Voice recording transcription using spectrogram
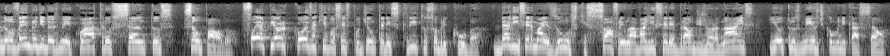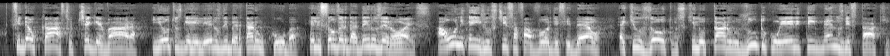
Novembro de 2004, Santos, São Paulo. Foi a pior coisa que vocês podiam ter escrito sobre Cuba. Devem ser mais uns que sofrem lavagem cerebral de jornais e outros meios de comunicação. Fidel Castro, Che Guevara e outros guerrilheiros libertaram Cuba. Eles são verdadeiros heróis. A única injustiça a favor de Fidel é que os outros que lutaram junto com ele têm menos destaque.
